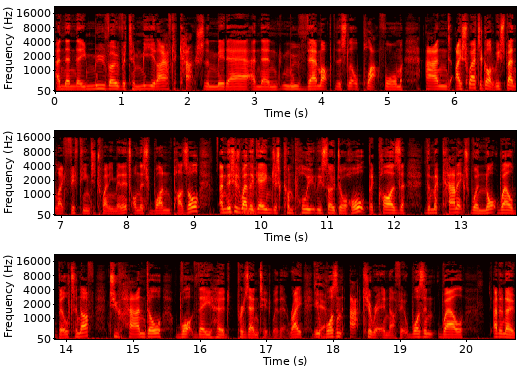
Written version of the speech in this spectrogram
and then they move over to me and I have to catch them midair and then move them up to this little platform. And I swear to god we spent like 15 to 20 minutes on this one puzzle. And this is where the hmm. game just completely slowed to a halt because the mechanics were not well built enough to handle what they had presented with it right? It Yeah. wasn't accurate enough. It wasn't well I don't know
